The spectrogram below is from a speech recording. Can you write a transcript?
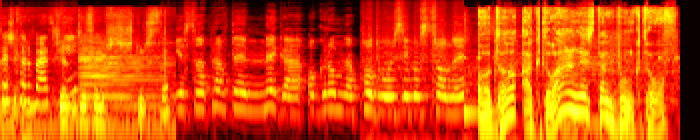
Gdzie, gdzie są sztuczce? Jest to naprawdę mega ogromna podłość z jego strony. Oto aktualny stan punktów.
